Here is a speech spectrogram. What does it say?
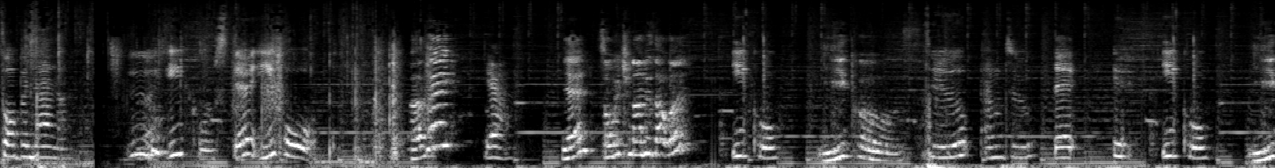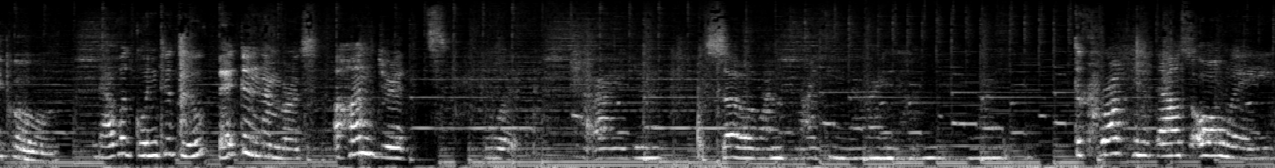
Four banana. Ooh, equals. They're equal. Are they? Yeah. Yeah. So which number is that one? Equal. Equals. Two and two. They e- equal. Now we're going to do bigger numbers. A hundreds. What? So one ninety nine. The crocodiles always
